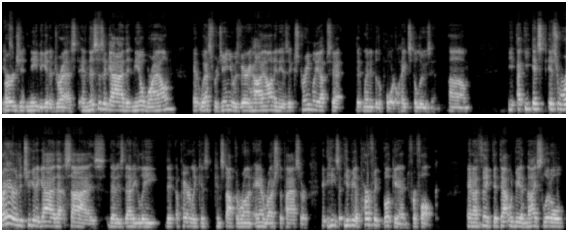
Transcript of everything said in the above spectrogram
yes. urgent need to get addressed. And this is a guy that Neal Brown at West Virginia was very high on and is extremely upset that went into the portal. Hates to lose him. Um, it's it's rare that you get a guy that size that is that elite that apparently can, can stop the run and rush the passer. He's he'd be a perfect bookend for Faulk, and I think that that would be a nice little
